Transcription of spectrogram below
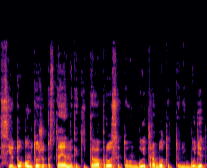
с Ютубом тоже постоянно какие-то вопросы, то он будет работать, то не будет.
